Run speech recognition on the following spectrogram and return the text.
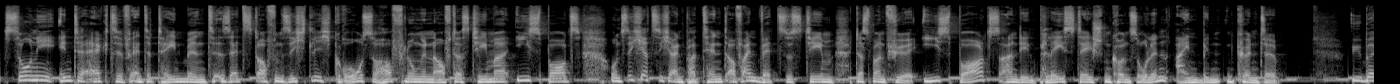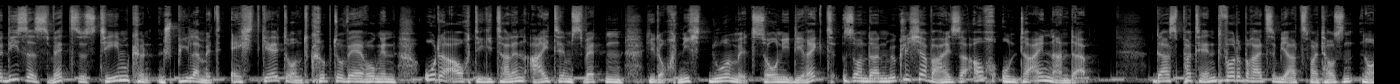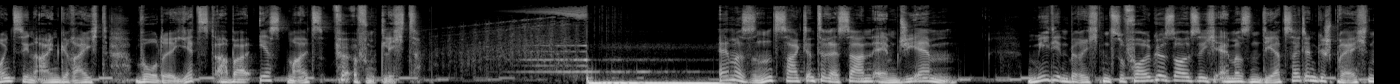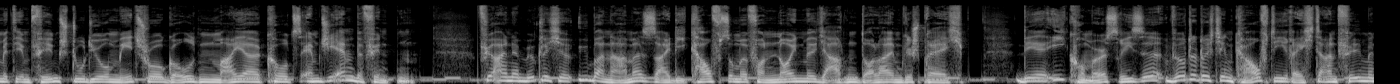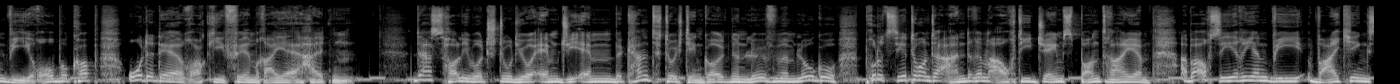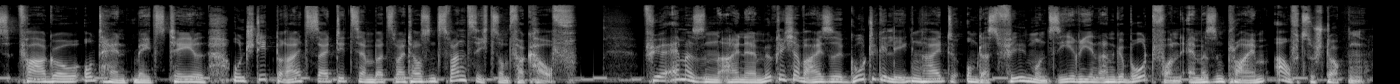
Sony Interactive Entertainment setzt offensichtlich große Hoffnungen auf das Thema E-Sports und sichert sich ein Patent auf ein Wettsystem, das man für E-Sports an den PlayStation-Konsolen einbinden könnte. Über dieses Wettsystem könnten Spieler mit Echtgeld und Kryptowährungen oder auch digitalen Items wetten, jedoch nicht nur mit Sony direkt, sondern möglicherweise auch untereinander. Das Patent wurde bereits im Jahr 2019 eingereicht, wurde jetzt aber erstmals veröffentlicht. Amazon zeigt Interesse an MGM. Medienberichten zufolge soll sich Amazon derzeit in Gesprächen mit dem Filmstudio Metro Golden Mayer kurz MGM befinden. Für eine mögliche Übernahme sei die Kaufsumme von 9 Milliarden Dollar im Gespräch. Der E-Commerce-Riese würde durch den Kauf die Rechte an Filmen wie Robocop oder der Rocky-Filmreihe erhalten. Das Hollywood-Studio MGM, bekannt durch den goldenen Löwen im Logo, produzierte unter anderem auch die James Bond-Reihe, aber auch Serien wie Vikings, Fargo und Handmaid's Tale und steht bereits seit Dezember 2020 zum Verkauf. Für Amazon eine möglicherweise gute Gelegenheit, um das Film- und Serienangebot von Amazon Prime aufzustocken.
